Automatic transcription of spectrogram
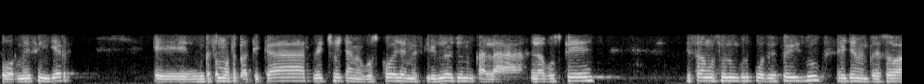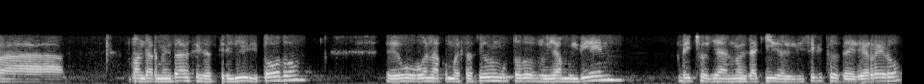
por Messenger. Eh, empezamos a platicar, de hecho ella me buscó, ella me escribió, yo nunca la, la busqué. Estábamos en un grupo de Facebook, ella me empezó a mandar mensajes, a escribir y todo. Eh, hubo buena conversación, todo fluía muy bien. De hecho ya no es de aquí, del distrito, es de Guerrero.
